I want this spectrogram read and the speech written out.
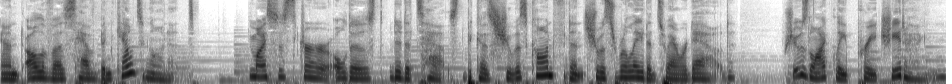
and all of us have been counting on it. My sister, oldest, did a test because she was confident she was related to our dad. She was likely pre cheating.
